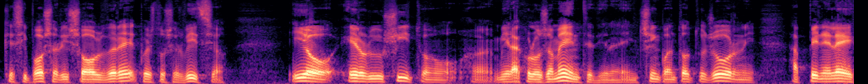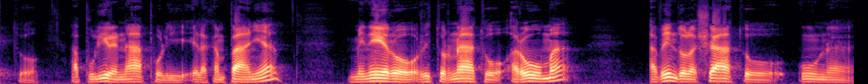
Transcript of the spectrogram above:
che si possa risolvere questo servizio. Io ero riuscito eh, miracolosamente, direi, in 58 giorni, appena eletto, a pulire Napoli e la Campania, me ne ero ritornato a Roma, avendo lasciato un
